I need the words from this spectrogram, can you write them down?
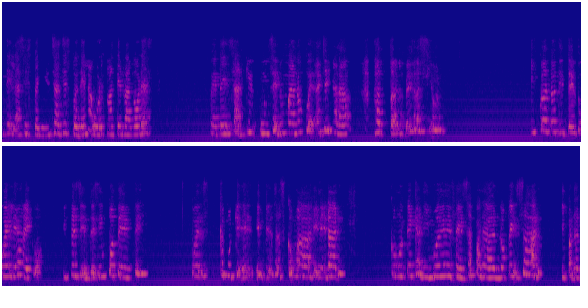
de las experiencias después del aborto aterradoras, fue pensar que un ser humano pueda llegar a, tal vejación. Y cuando a ti te duele algo y te sientes impotente, pues como que empiezas como a generar como un mecanismo de defensa para no pensar y para,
